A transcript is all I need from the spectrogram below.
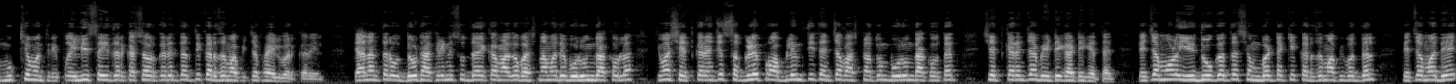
मुख्यमंत्री पहिली सही जर कशावर करेल तर ती कर्जमाफीच्या फाईलवर करेल. त्यानंतर उद्धव ठाकरेंनी सुद्धा एका मागे भाषणामध्ये बोलून दाखवलं किंवा शेतकऱ्यांचे सगळे प्रॉब्लेम ती त्यांच्या भाषणातून बोलून दाखवतात शेतकऱ्यांच्या भेटीगाठी घेत आहेत त्याच्यामुळे हे दोघं तर शंभर टक्के कर्जमाफीबद्दल त्याच्यामध्ये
